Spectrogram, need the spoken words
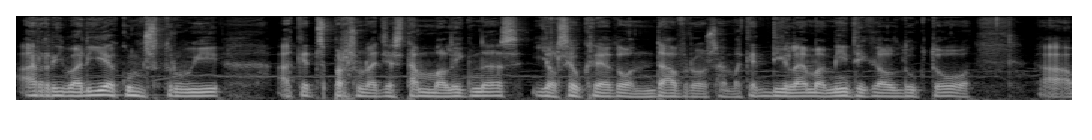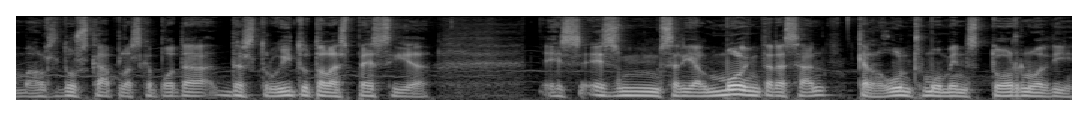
arribaria a construir aquests personatges tan malignes i el seu creador, en Davros, amb aquest dilema mític del doctor, amb els dos cables que pot destruir tota l'espècie. És, és un serial molt interessant que en alguns moments, torno a dir,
